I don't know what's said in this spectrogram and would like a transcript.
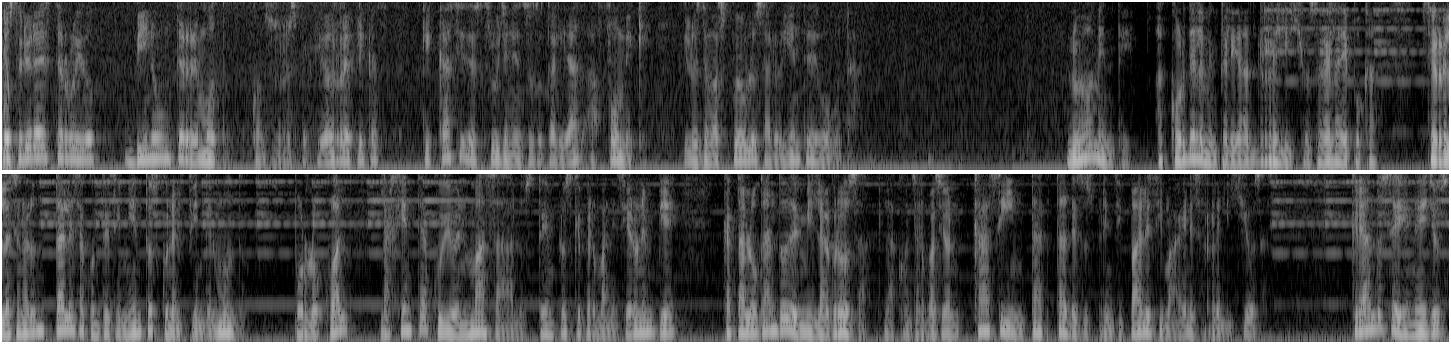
Posterior a este ruido vino un terremoto, con sus respectivas réplicas, que casi destruyen en su totalidad a Fomeque y los demás pueblos al oriente de Bogotá. Nuevamente, acorde a la mentalidad religiosa de la época, se relacionaron tales acontecimientos con el fin del mundo, por lo cual la gente acudió en masa a los templos que permanecieron en pie catalogando de milagrosa la conservación casi intacta de sus principales imágenes religiosas, creándose en ellos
